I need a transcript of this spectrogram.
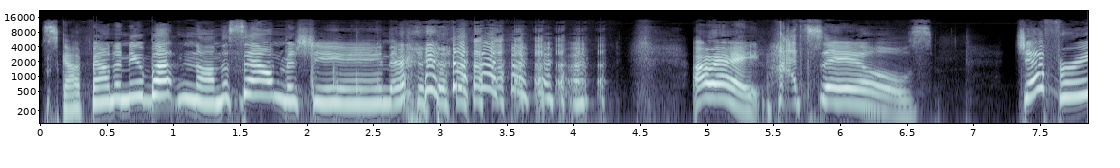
Scott found a new button on the sound machine. All right, hot sales. Jeffrey,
